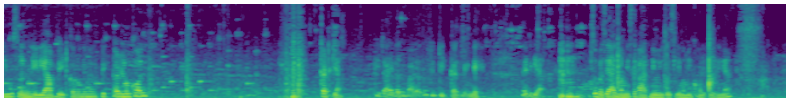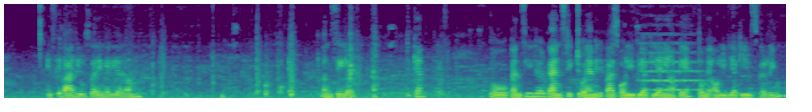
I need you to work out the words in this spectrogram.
यूँ सुन रही आप वेट करोगे, मैं पिक कर लूँ कॉल कट गया। फिर आएगा दोबारा तो फिर पिक कर लेंगे। फिर गया। सुबह से आज मम्मी से बात नहीं हुई तो मम्मी कॉल कर रही हैं इसके बाद यूज़ करेंगे रियल हम कंसीलर ठीक है? तो कंसीलर पेन स्टिक जो है मेरे पास ओलिविया की है यहाँ पे तो मैं ओलिविया की यूज़ कर रही हूँ।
